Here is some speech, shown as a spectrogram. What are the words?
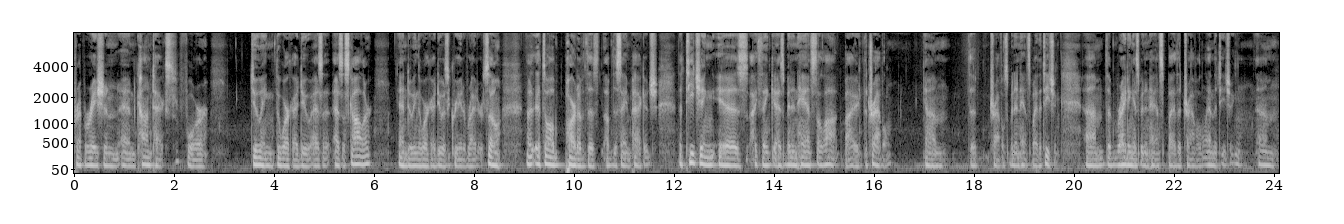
preparation and context for doing the work I do as a as a scholar and doing the work I do as a creative writer. So uh, it's all part of the of the same package. The teaching is, I think, has been enhanced a lot by the travel. Um, the travel's been enhanced by the teaching. Um, the writing has been enhanced by the travel and the teaching. Um,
